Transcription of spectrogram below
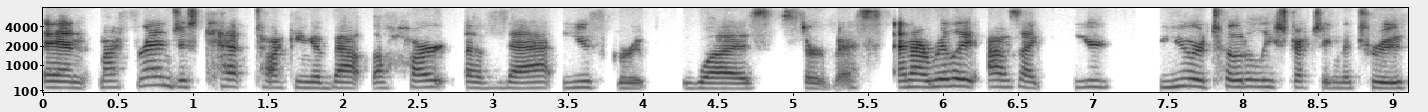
and my friend just kept talking about the heart of that youth group was service. And I really, I was like, you're you are totally stretching the truth.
